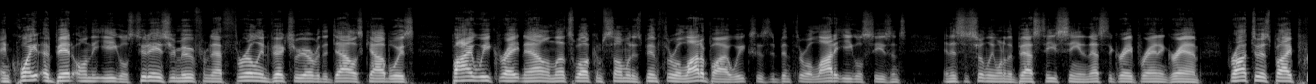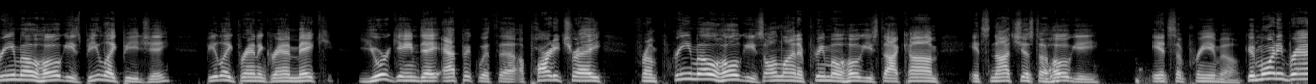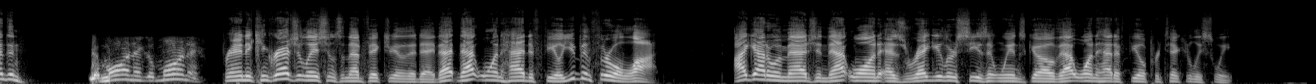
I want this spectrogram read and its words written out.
and quite a bit on the Eagles. Two days removed from that thrilling victory over the Dallas Cowboys. Bye week right now, and let's welcome someone who's been through a lot of bye weeks, who's been through a lot of Eagles seasons, and this is certainly one of the best he's seen, and that's the great Brandon Graham. Brought to us by Primo Hoagies. Be like BG. Be like Brandon Graham. Make your game day epic with a, a party tray from Primo Hoagies. Online at primohoagies.com. It's not just a hoagie, it's a primo. Good morning, Brandon. Good morning. Good morning. Brandon, congratulations on that victory the other day. That that one had to feel. You've been through a lot. I got to imagine that one, as regular season wins go, that one had to feel particularly sweet.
